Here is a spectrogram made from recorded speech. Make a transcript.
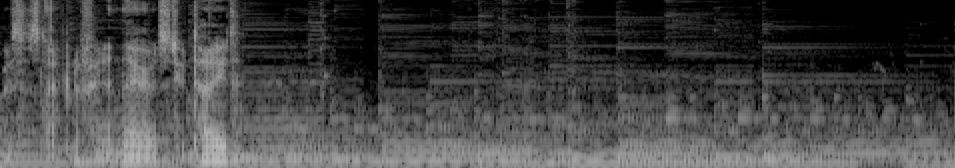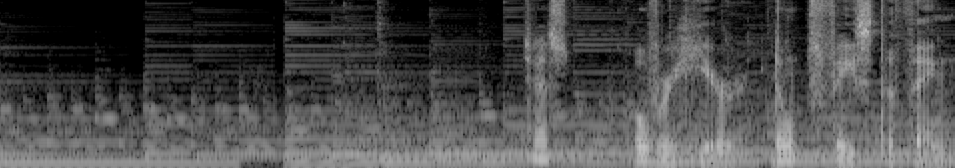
This is not going to fit in there, it's too tight. Just over here. Don't face the thing.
